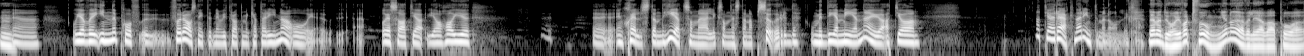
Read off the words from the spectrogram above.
Mm. Eh, och jag var inne på förra avsnittet när vi pratade med Katarina och, eh, och jag sa att jag, jag har ju eh, en självständighet som är liksom nästan absurd. Och med det menar jag ju att jag att jag räknar inte med någon. Liksom. Nej men du har ju varit tvungen att överleva på,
